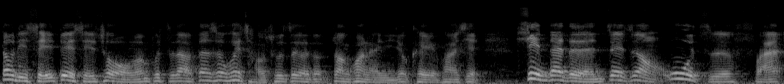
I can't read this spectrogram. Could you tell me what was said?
到底谁对谁错，我们不知道。但是会吵出这个状况来，你就可以发现，现代的人在这种物质环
